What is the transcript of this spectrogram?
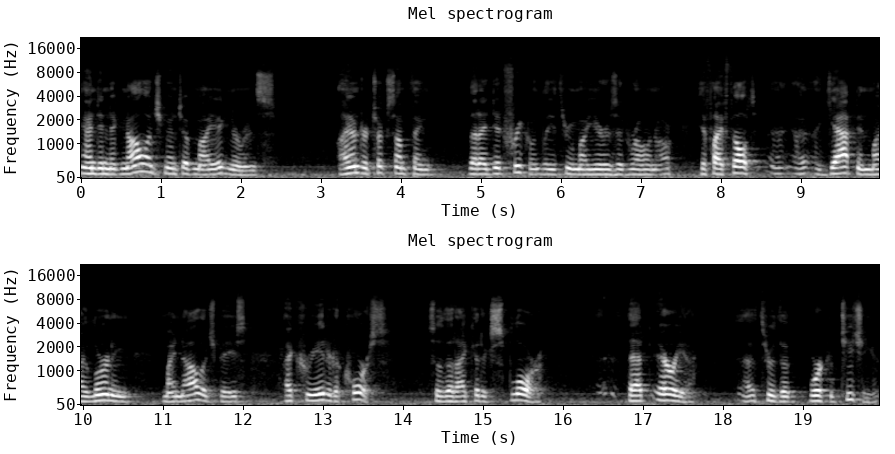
and in acknowledgement of my ignorance, I undertook something that I did frequently through my years at Roanoke. If I felt a, a gap in my learning, my knowledge base, I created a course so that I could explore that area uh, through the work of teaching it.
